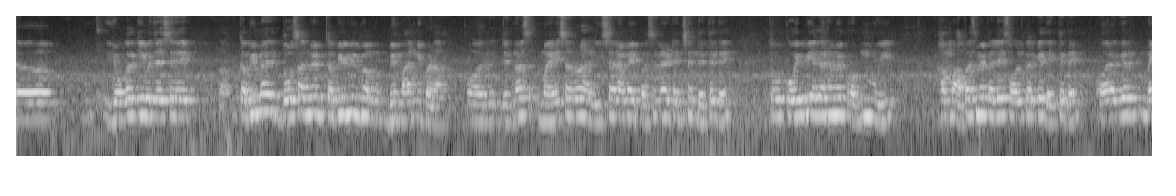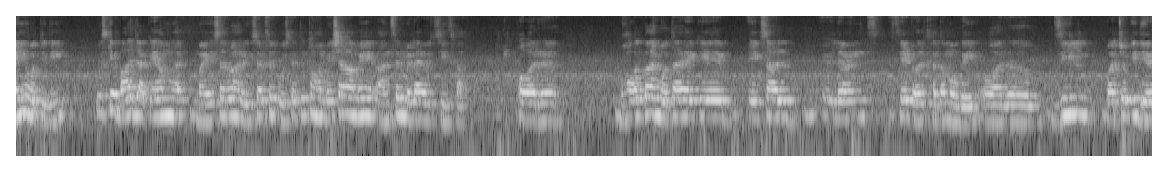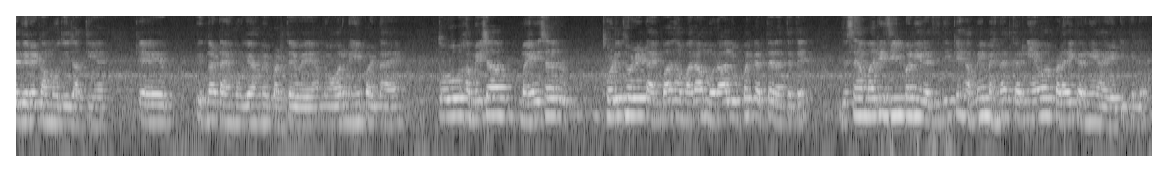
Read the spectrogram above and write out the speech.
योगा की वजह से कभी मैं दो साल में कभी भी बीमार नहीं पड़ा और जितना महेश सर और हरीश सर हमें पर्सनल अटेंशन देते थे तो कोई भी अगर हमें प्रॉब्लम हुई, हम आपस में पहले सॉल्व करके देखते थे और अगर नहीं होती थी, उसके बाद जाके हम महेश सर और हरी सर से पूछते थे तो हमेशा हमें आंसर मिला है उस चीज़ का और बहुत बार होता है कि एक साल एलेवेंथ से ट्वेल्थ ख़त्म हो गई और झील बच्चों की धीरे धीरे कम होती जाती है कि इतना टाइम हो गया हमें पढ़ते हुए, हमें और नहीं पढ़ना है। तो हमेशा महेश सर थोड़े थोड़े टाइम बाद हमारा मुराल ऊपर करते रहते थे, जिससे हमारी झील बनी रहती थी कि हमें मेहनत करनी है और पढ़ाई करनी है आई के लिए।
